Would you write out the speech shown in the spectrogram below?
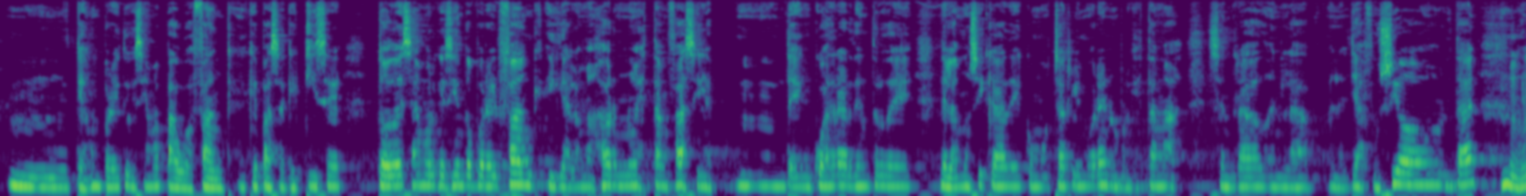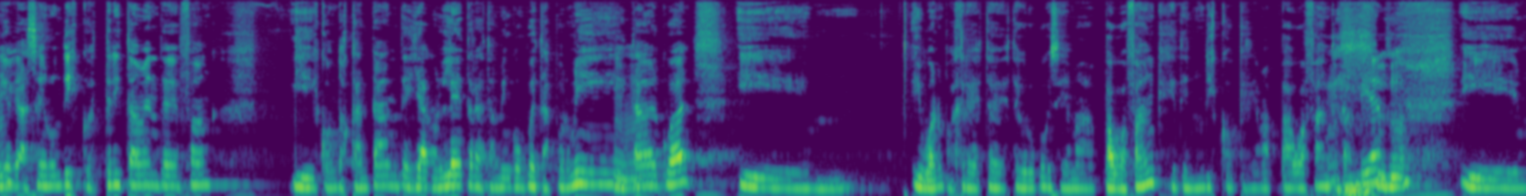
mm, que es un proyecto que se llama Power Funk. ¿Qué pasa? Que quise todo ese amor que siento por el funk y que a lo mejor no es tan fácil mm, de encuadrar dentro de, la música de como Charlie Moreno, porque está más centrado en la, en jazz fusión y tal. Quería que hacer un disco estrictamente de funk y con dos cantantes ya con letras también compuestas por mí y tal cual. Y, y bueno, pues creé este, este grupo que se llama Power Funk, que tiene un disco que se llama Power Funk también. y,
